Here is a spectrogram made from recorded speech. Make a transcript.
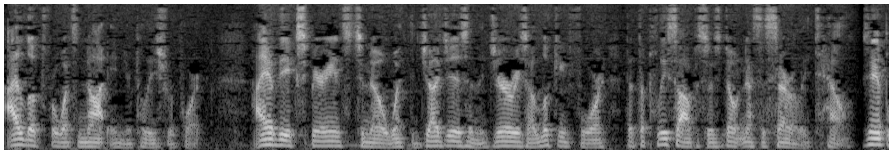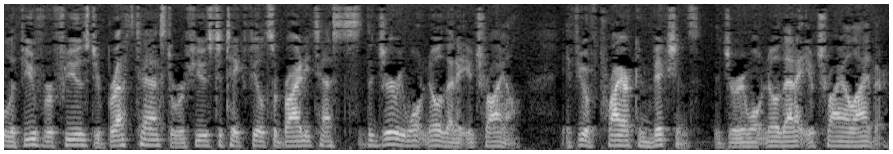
I look for what's not in your police report. I have the experience to know what the judges and the juries are looking for that the police officers don't necessarily tell. For example, if you've refused your breath test or refused to take field sobriety tests, the jury won't know that at your trial. If you have prior convictions, the jury won't know that at your trial either.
